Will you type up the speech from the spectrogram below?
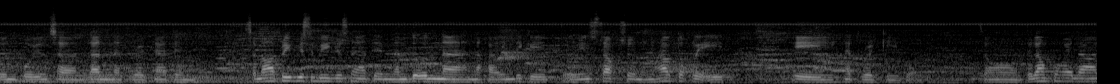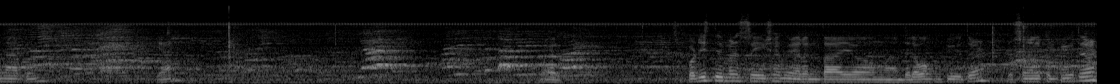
Doon po yun sa LAN network natin. Sa mga previous videos natin, nandoon na naka-indicate or instruction on how to create a network cable. So, ito lang po kailangan natin. Yan. Right. So, for this demonstration, meron tayong uh, dalawang computer. Personal computer.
